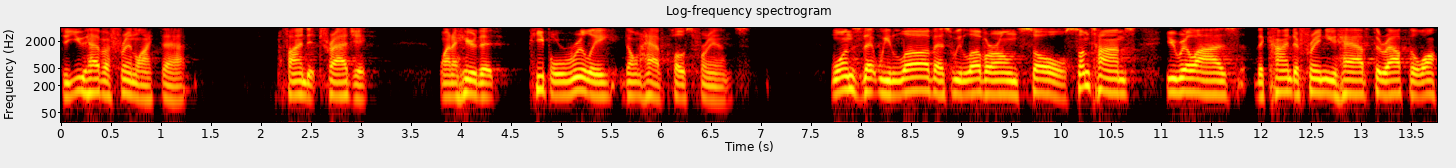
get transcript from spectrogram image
Do you have a friend like that? I find it tragic when I hear that people really don't have close friends ones that we love as we love our own souls. Sometimes you realize the kind of friend you have throughout the long,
